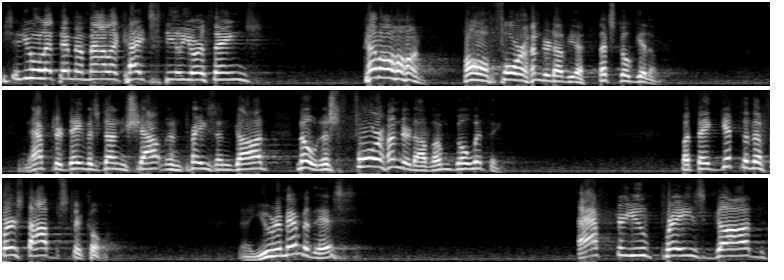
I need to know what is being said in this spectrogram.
He said, You won't let them Amalekites steal your things? Come on, all 400 of you, let's go get them. And after David's done shouting and praising God, notice 400 of them go with him. But they get to the first obstacle. Now, you remember this. After you've praised God,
